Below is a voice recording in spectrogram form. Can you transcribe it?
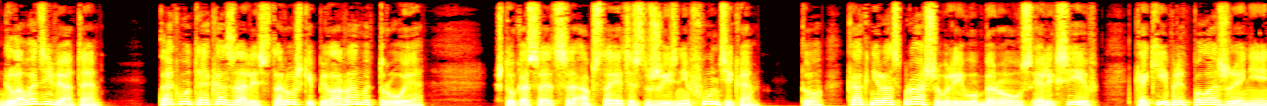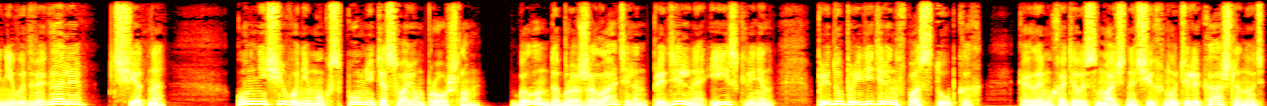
Глава девятая. Так вот и оказались в сторожке пилорамы трое. Что касается обстоятельств жизни Фунтика, то, как не расспрашивали его Бероуз и Алексеев, какие предположения не выдвигали, тщетно. Он ничего не мог вспомнить о своем прошлом. Был он доброжелателен, предельно искренен, предупредителен в поступках. Когда ему хотелось смачно чихнуть или кашлянуть,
